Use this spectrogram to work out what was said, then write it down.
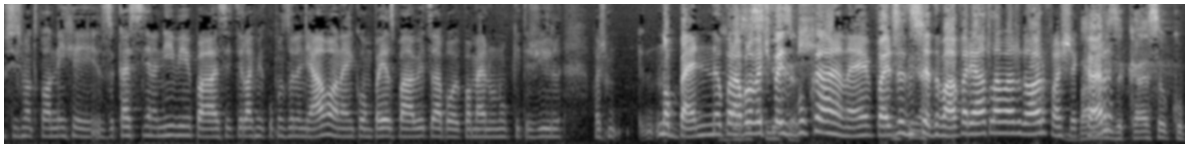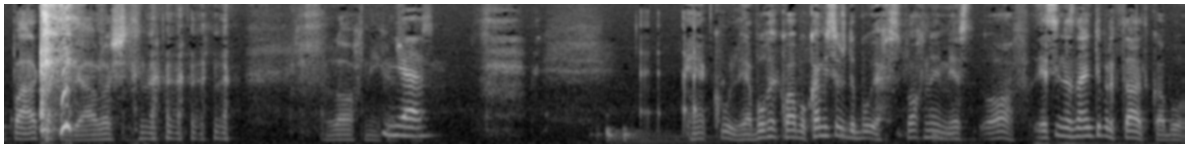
vsi smo tako nekaj, zakaj si na nivi, pa si ti lahko mi kupim zelenjavo, ne, ko pa jaz babica, bo pa meni vnuki težil, pač noben ne uporablja več. Facebooka, ne, pač ja. še dva prijatelja imaš gor, pa še kar. Babi, zakaj se v kopalkah objavljaš? Loh, ni. Ja. Ja, kul. Cool. Ja, bohe, kva bo. Kaj misliš, da bo? Ja, sploh ne vem. Jaz, oh, jaz si ne znam ti predstavljati, kva bo.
